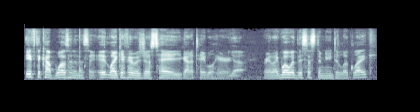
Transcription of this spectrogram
If the cup wasn't in the same, it, like if it was just, hey, you got a table here. Yeah. Right. Like, what would the system need to look like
